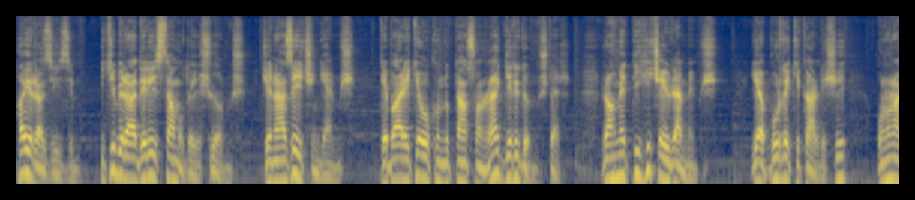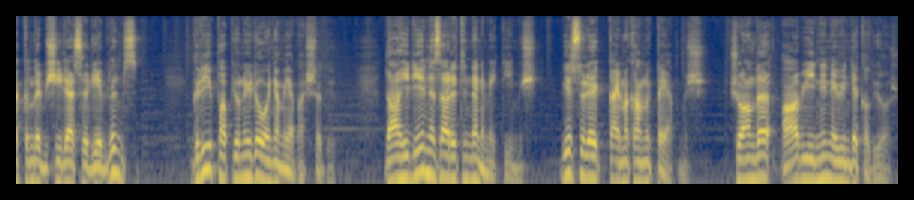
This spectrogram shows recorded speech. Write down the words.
Hayır azizim. İki biraderi İstanbul'da yaşıyormuş. Cenaze için gelmiş. Tebareke okunduktan sonra geri dönmüşler. Rahmetli hiç evlenmemiş. Ya buradaki kardeşi, onun hakkında bir şeyler söyleyebilir misin? Gri papyonuyla oynamaya başladı. Dahiliye nezaretinden emekliymiş. Bir süre kaymakamlık da yapmış. Şu anda abinin evinde kalıyor.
